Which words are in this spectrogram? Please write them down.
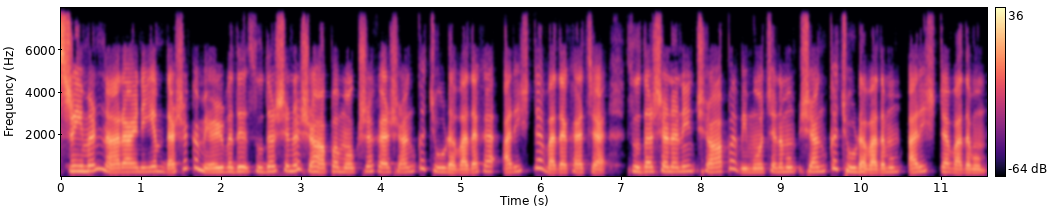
ஸ்ரீமன் நாராயணியம் தசகம் எழுவது சுதர்சன ஷாப மோக்ஷக சங்கச்சூட வதக அரிஷ்ட வதக ச. சுதர்சனனின் ஷாப விமோச்சனமும் சங்கச்சூட வதமும் அரிஷ்ட வதமும்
